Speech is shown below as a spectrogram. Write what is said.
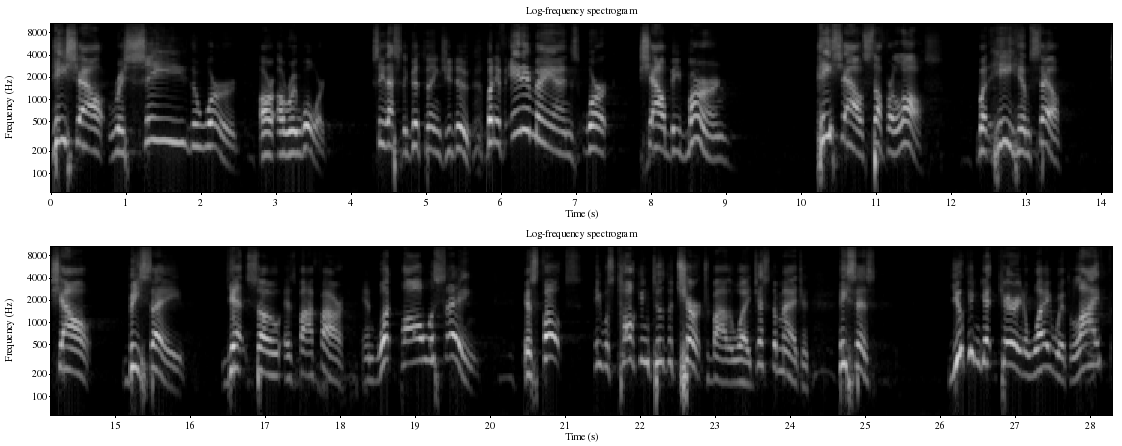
he shall receive the word or a reward. See, that's the good things you do. But if any man's work shall be burned, he shall suffer loss, but he himself shall be saved, yet so as by fire. And what Paul was saying is, folks, he was talking to the church, by the way. Just imagine. He says, You can get carried away with life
